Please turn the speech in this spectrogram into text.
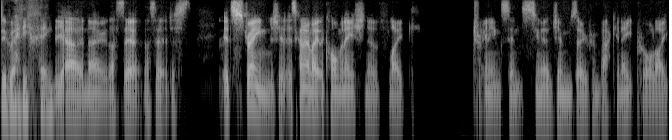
do anything. Yeah no that's it that's it. Just it's strange. It's kind of like the culmination of like training since you know gyms opened back in april. Like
